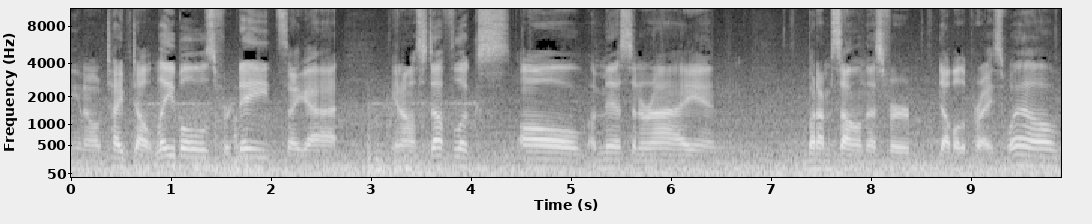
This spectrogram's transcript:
you know, typed out labels for dates. I got, you know, stuff looks all amiss and awry and but I'm selling this for double the price. Well,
